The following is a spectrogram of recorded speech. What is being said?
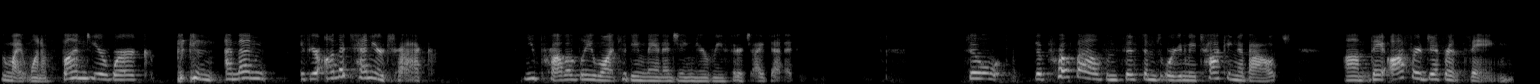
who might want to fund your work. and then if you're on the tenure track, you probably want to be managing your research identity. So the profiles and systems we're going to be talking about, um, they offer different things.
